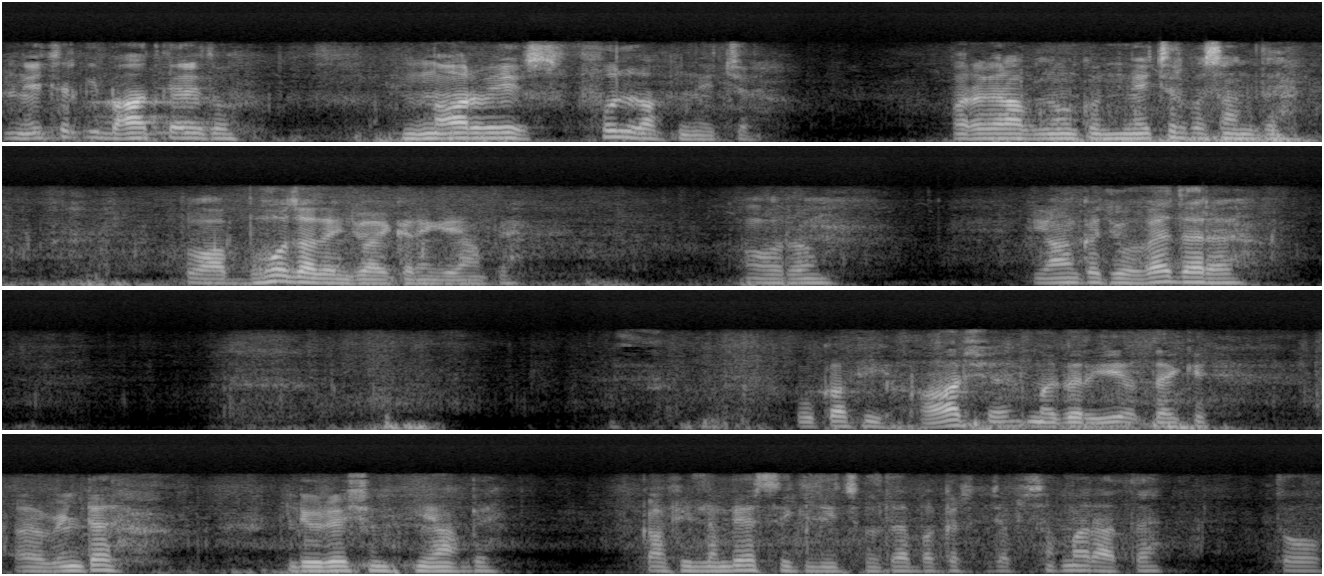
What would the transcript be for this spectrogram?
नेचर की बात करें तो Norway is full of nature और अगर आप लोगों को नेचर पसंद है तो आप बहुत ज़्यादा इंजॉय करेंगे यहाँ पे। और यहाँ का जो वेदर है वो काफ़ी हार्श है, मगर ये होता है कि विंटर ड्यूरेशन यहाँ पे काफ़ी लंबे अरसे के लिए चलता है। मगर जब समर आता है तो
